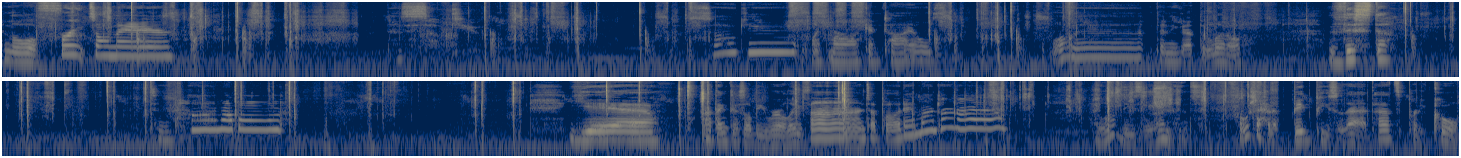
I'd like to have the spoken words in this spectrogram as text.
And the little fruits on there. That's so cute. So cute. Like Moroccan tiles. Love it. Then you got the little Vista. It's in pineapple. Yeah. I think this will be really fun to put in my journal. I love these lemons. I wish I had a big piece of that. That's pretty cool.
